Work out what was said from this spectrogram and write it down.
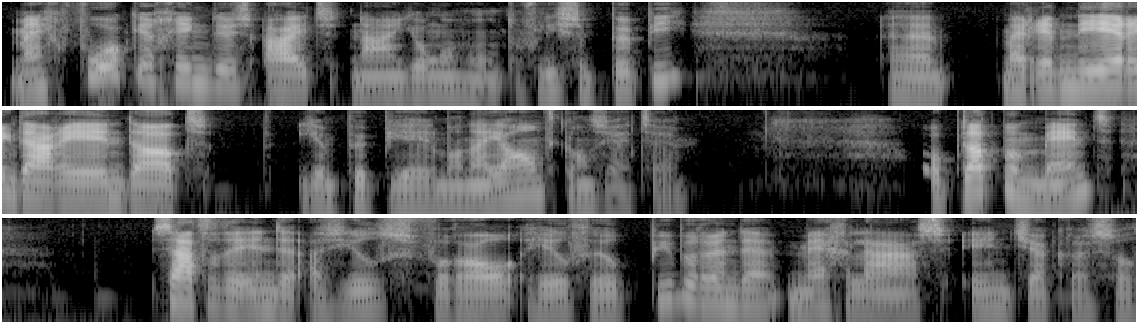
Mijn voorkeur ging dus uit naar een jonge hond, of liefst een puppy. Uh, mijn redenering daarin dat je een puppy helemaal naar je hand kan zetten. Op dat moment zaten er in de asiels vooral heel veel puberende Megala's in Jack Russell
